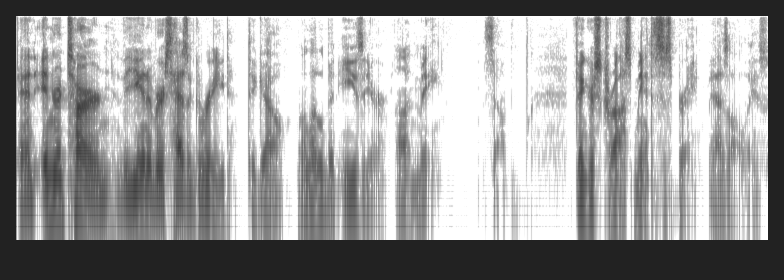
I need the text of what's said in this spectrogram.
And in return, the universe has agreed to go a little bit easier on me. So, fingers crossed, mantises pray, as always.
